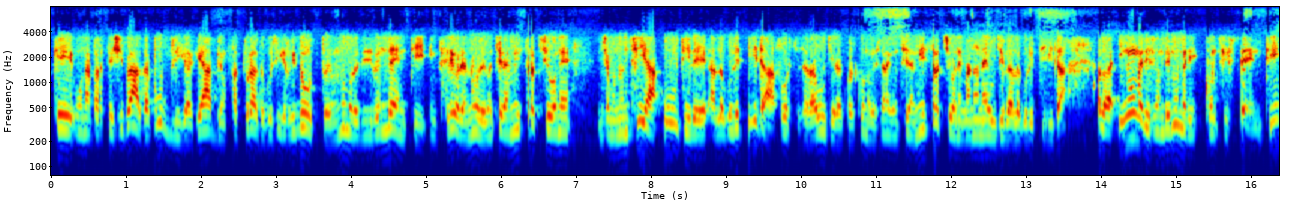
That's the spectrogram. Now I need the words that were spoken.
che una partecipata pubblica che abbia un fatturato così ridotto e un numero di dipendenti inferiore al numero dei consigli di amministrazione diciamo, non sia utile alla collettività, forse sarà utile a qualcuno che sta nei consigli di amministrazione, ma non è utile alla collettività. Allora, i numeri sono dei numeri consistenti.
